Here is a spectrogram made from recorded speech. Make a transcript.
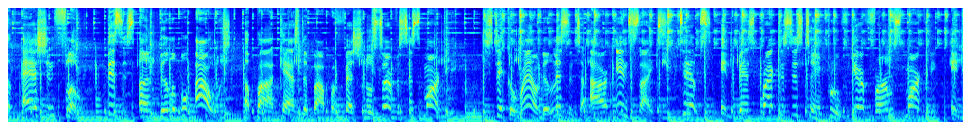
of Ash and Flo. This is Unbillable Hours, a podcast about professional services marketing. Stick around to listen to our insights, tips, and best practices to improve your firm's marketing and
